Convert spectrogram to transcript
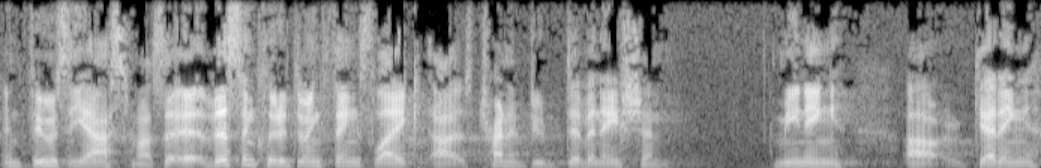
Enthusiasmus. This included doing things like uh, trying to do divination, meaning uh, getting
